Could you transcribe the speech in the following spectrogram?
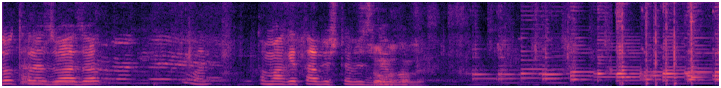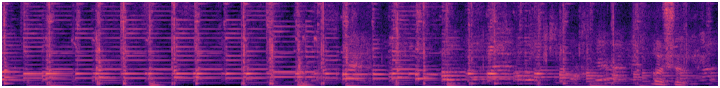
তাহলে যাওয়া যাক। তোমাকে তাবিজ টাবিজ চলো দেবো। তাহলে।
